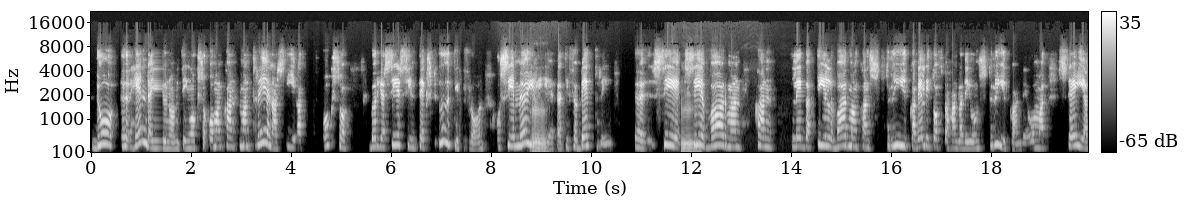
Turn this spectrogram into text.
då äh, händer ju någonting också och man, kan, man tränas i att också börja se sin text utifrån och se möjligheter mm. till förbättring, äh, se, mm. se var man kan lägga till var man kan stryka. Väldigt ofta handlar det ju om strykande, om att säga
